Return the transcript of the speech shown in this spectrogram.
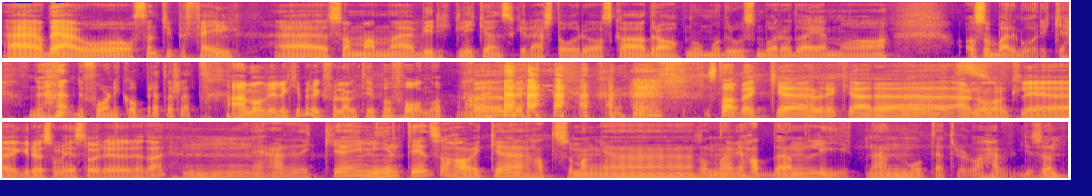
Eh, og det er jo også en type fail eh, som man eh, virkelig ikke ønsker. Der står du og skal dra opp noe mot Rosenborg, og du er hjemme, og, og så bare går det ikke. Du, du får den ikke opp, rett og slett. Nei, man vil ikke bruke for lang tid på å få den opp. Stabæk, eh, Henrik. Er, eh, er det noen ordentlig grusomme historier der? Mm, jeg er ikke I min tid så har vi ikke hatt så mange sånne. Vi hadde en liten en mot jeg tror det var Haugesund.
